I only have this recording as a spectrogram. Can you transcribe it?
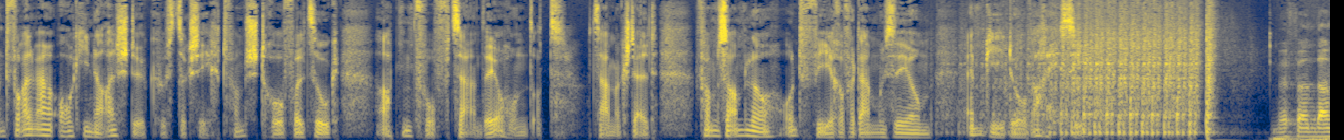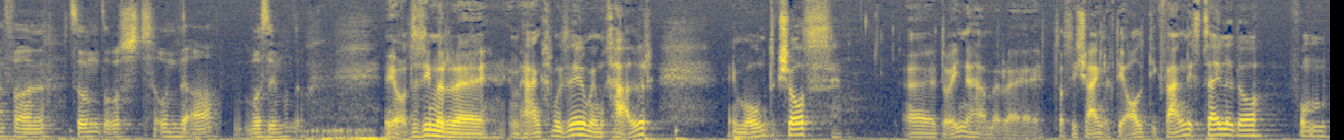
und vor allem auch Originalstücke aus der Geschichte vom Strafvollzug ab dem 15. Jahrhundert zusammengestellt vom Sammler und Vierer von dem Museum, M. Guido Varesi. Wir fangen einfach zuunterst unten an. Wo sind wir da? Ja, da sind wir äh, im Henkermuseum, im Keller, im Untergeschoss. Äh, da innen haben wir, äh, das ist eigentlich die alte Gefängniszelle da vom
